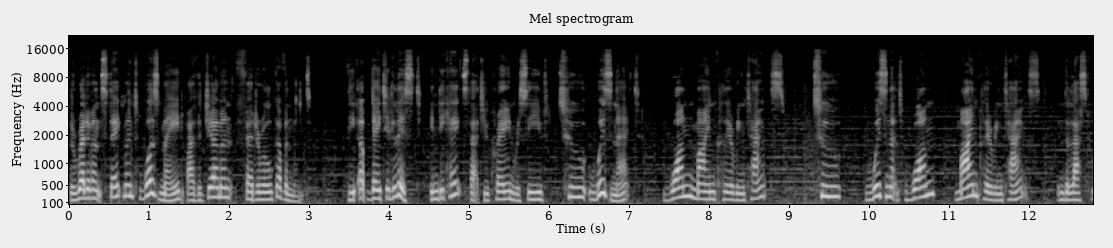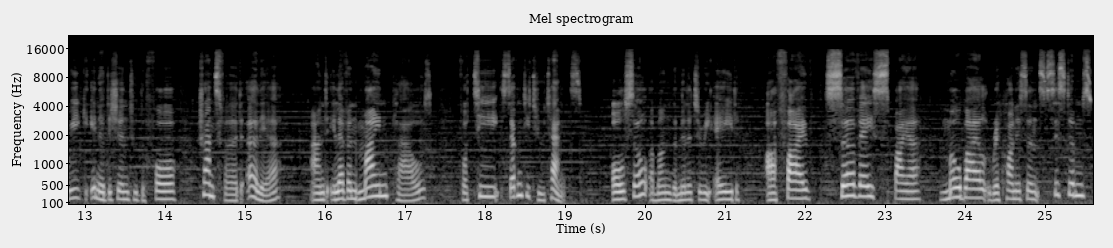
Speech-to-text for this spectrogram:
The relevant statement was made by the German federal government. The updated list indicates that Ukraine received two Wisent 1 mine clearing tanks, two Wisent 1 mine clearing tanks in the last week, in addition to the four transferred earlier, and 11 mine plows for T 72 tanks. Also, among the military aid are five Survey Spire mobile reconnaissance systems.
